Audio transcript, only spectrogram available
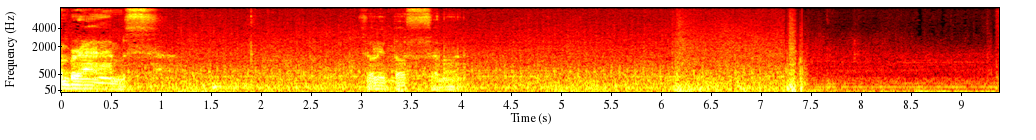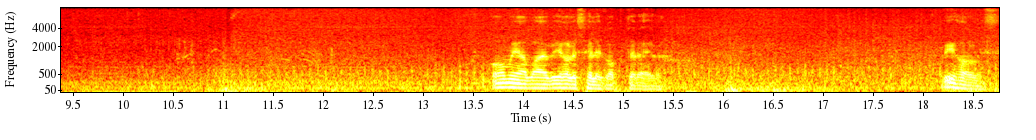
Abrams. Se oli tossa noin. Omia vai vihollishelikoptereita? Vihollis.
